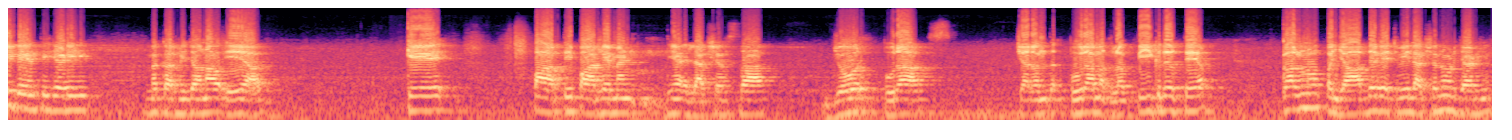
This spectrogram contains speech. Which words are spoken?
ਇਹ ਬੇਨਤੀ ਜਿਹੜੀ ਮੈਂ ਕਰਨੀ ਚਾਹੁੰਦਾ ਉਹ ਇਹ ਆ ਕਿ ਭਾਰਤੀ ਪਾਰਲੀਮੈਂਟ ਦੀਆਂ ਇਲੈਕਸ਼ਨਸ ਦਾ ਜ਼ੋਰ ਪੂਰਾ ਚਰਨ ਪੂਰਾ ਮਤਲਬ ਪੀਕ ਦੇ ਉੱਤੇ ਆ। ਕੱਲ ਨੂੰ ਪੰਜਾਬ ਦੇ ਵਿੱਚ ਵੀ ਇਲੈਕਸ਼ਨ ਹੋਣ ਜਾਣੀ ਹੈ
